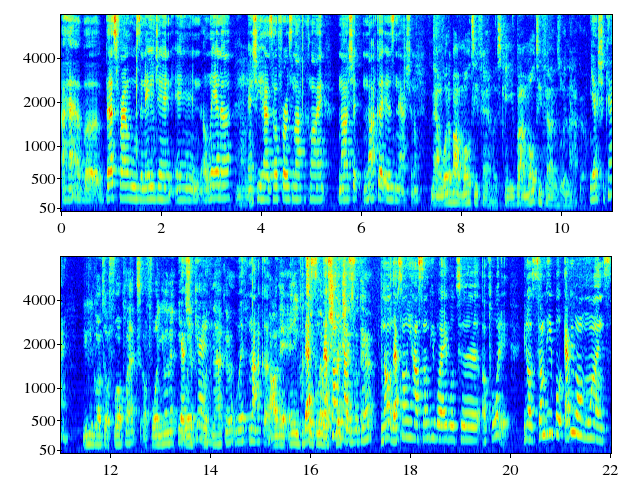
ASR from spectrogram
I have a best friend who's an agent in Atlanta, Mm-hmm. and she has her first NACA client. NACA, NACA is national. Now, what about multifamilies? Can you buy multifamilies with NACA? Yes, you can. You can go to a fourplex, a four unit. Yes, with, you can. with NACA. With NACA. Are there any That's- particular that's only restrictions how- with that? No, that's only how some people are able to afford it. You know, some people, everyone wants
